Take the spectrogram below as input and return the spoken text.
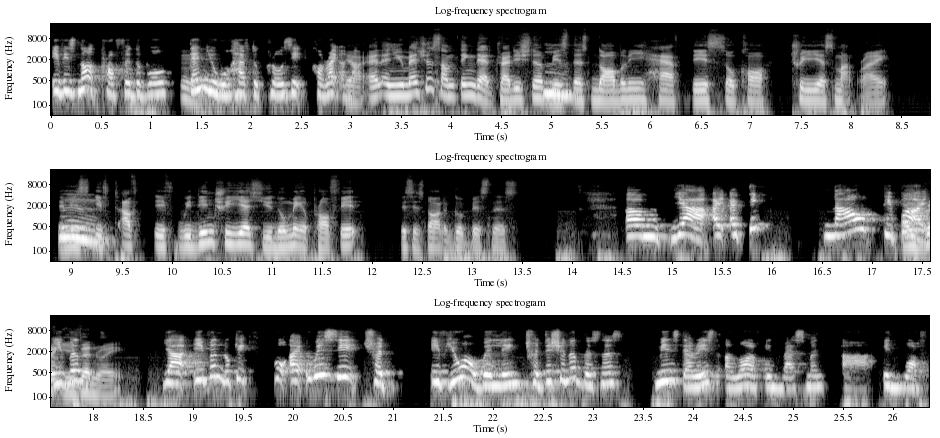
if it's not profitable Mm. then you will have to close it correct or Yeah, not and, and you mentioned something that traditional Mm. business normally have this so-called three years mark, right? That means Mm. if if within three years you don't make a profit, this is not a good business. um yeah i, I think now people are even, even, right? yeah even looking well i always say tra- if you are willing traditional business means there is a lot of investment uh, involved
